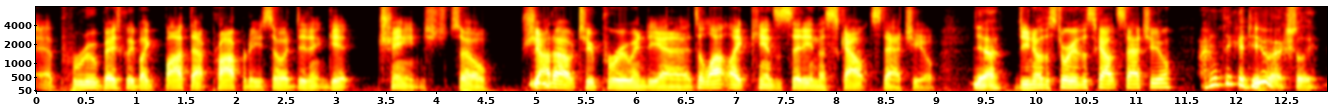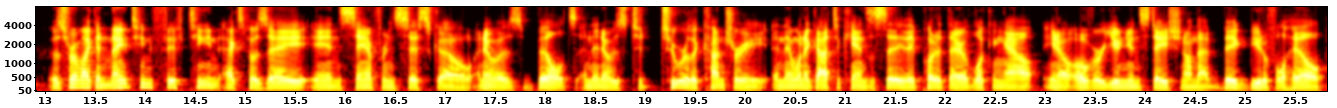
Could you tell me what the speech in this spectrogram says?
uh, Peru basically like bought that property so it didn't get changed. So shout out to Peru, Indiana. It's a lot like Kansas City and the Scout statue. Yeah. Do you know the story of the Scout statue? I don't think I do actually. It was from like a 1915 expose in San Francisco, and it was built, and then it was to tour the country. And then when it got to Kansas City, they put it there looking out, you know, over Union Station on that big, beautiful hill.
